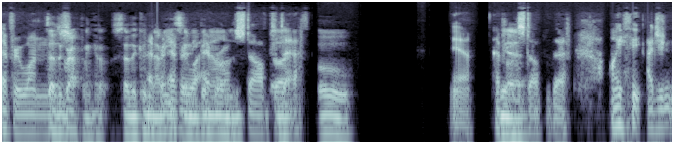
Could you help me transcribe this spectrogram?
Everyone. So the grappling hook. So they couldn't every, have everyone, everyone starved to death. Oh. Yeah, everyone yeah. starved to death. I think I you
